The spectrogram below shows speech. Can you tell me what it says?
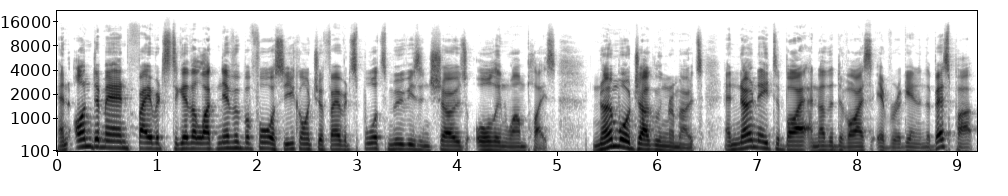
and on demand favorites together like never before so you can watch your favorite sports, movies, and shows all in one place. No more juggling remotes, and no need to buy another device ever again. And the best part,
